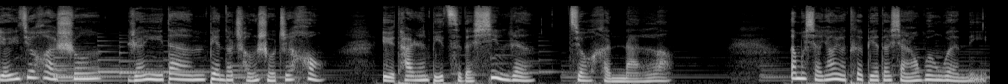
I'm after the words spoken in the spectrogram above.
有一句话说，人一旦变得成熟之后，与他人彼此的信任就很难了。那么，小妖有特别的想要问问你，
